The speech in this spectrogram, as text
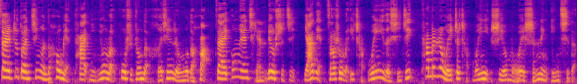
在这段经文的后面，他引用了故事中的核心人物的话：在公元前六世纪，雅典遭受了一场瘟疫的袭击。他们认为这场瘟疫是由某位神灵引起的，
